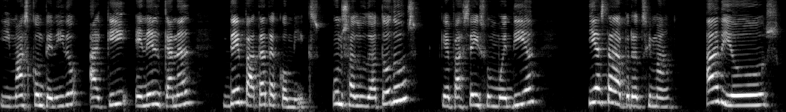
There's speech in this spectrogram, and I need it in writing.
y más contenido aquí en el canal de Patata Comics. Un saludo a todos, que paséis un buen día y hasta la próxima. Adiós.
